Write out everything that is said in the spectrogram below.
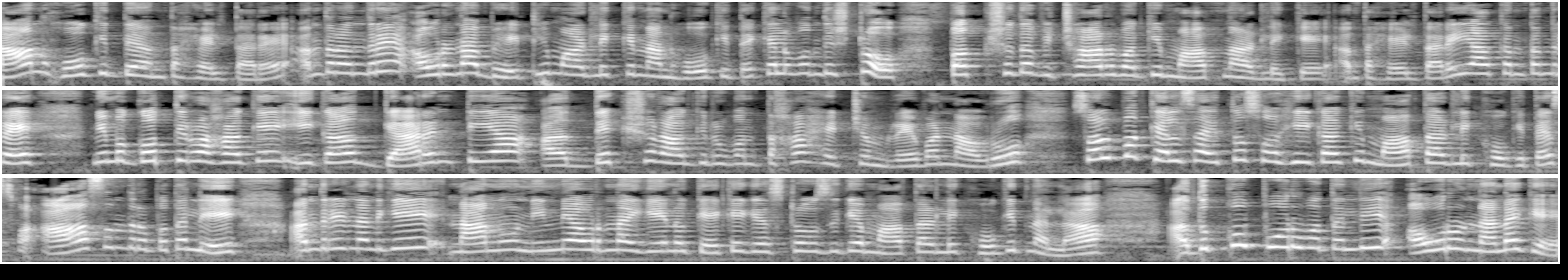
ನಾನು ಹೋಗಿದ್ದೆ ಅಂತ ಹೇಳ್ತಾರೆ. ಅಂದ್ರೆ ಅವರನ್ನ ಭೇಟಿ ಮಾಡ್ಲಿಕ್ಕೆ ನಾನು ಹೋಗಿದ್ದೆ. ಕೆಲವೊಂದಿಷ್ಟು ಪಕ್ಷದ ವಿಚಾರವಾಗಿ ಮಾತನಾಡಲಿಕ್ಕೆ ಅಂತ ಹೇಳ್ತಾರೆ. ಯಾಕಂತಂದ್ರೆ ನಿಮಗೆ ಗೊತ್ತಿರೋ ಹಾಗೆ ಈಗ ಗ್ಯಾರಂಟಿಯ ಅಧ್ಯಕ್ಷರಾಗಿರುವಂತಹ ಎಚ್ ಎಂ ರೇವಣ್ಣ ಅವರು ಸ್ವಲ್ಪ ಕೆಲಸ ಇತ್ತು ಸೊ ಹೀಗಾಗಿ ಮಾತಾಡ್ಲಿಕ್ಕೆ ಹೋಗಿದ್ದೆ. ಸೊ ಆ ಸಂದರ್ಭದಲ್ಲಿ ಅಂದ್ರೆ ನನಗೆ ನಾನು ನಿನ್ನೆ ಅವ್ರನ್ನ ಏನು ಕೆ ಕೆ ಗೆಸ್ಟ್ ಹೌಸ್ಗೆ ಮಾತಾಡ್ಲಿಕ್ಕೆ ಹೋಗಿದ್ನಲ್ಲ, ಅದಕ್ಕೂ ಪೂರ್ವದಲ್ಲಿ ಅವರು ನನಗೆ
